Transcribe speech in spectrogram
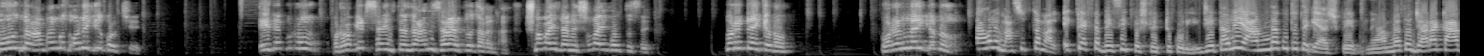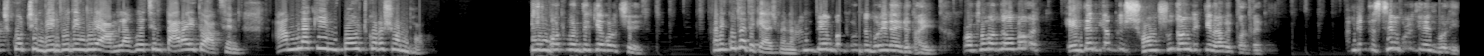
বহুজন আমার মতো অনেকে বলছে এটা কোনো রকেট সায়েন্স না যে আমি ছাড়া কেউ জানে না। সবাই জানে সবাই বলতেছে। করেন নাই কেন? করেন নাই কেন? তাহলে মাসুদ কামাল একটু একটা বেসিক প্রশ্ন একটু করি যে তাহলে আমলা কোথা থেকে আসবে? মানে আমরা তো যারা কাজ করছেন দীর্ঘদিন ধরে আমলা হয়েছেন তারাই তো আছেন। আমলা কি ইম্পোর্ট করা সম্ভব? ইম্পোর্ট করতে কে বলছে? মানে কোথা থেকে আসবে না? আমি করতে বলি রে ভাই। প্রথমত হলো, এদেরকে আপনি সংশোধনটা কীভাবে করবেন? আমি একটা সিম্পল জিনিস বলি।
